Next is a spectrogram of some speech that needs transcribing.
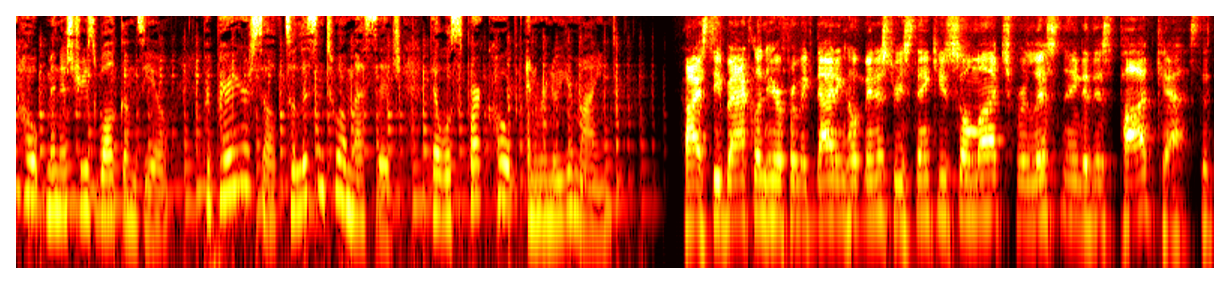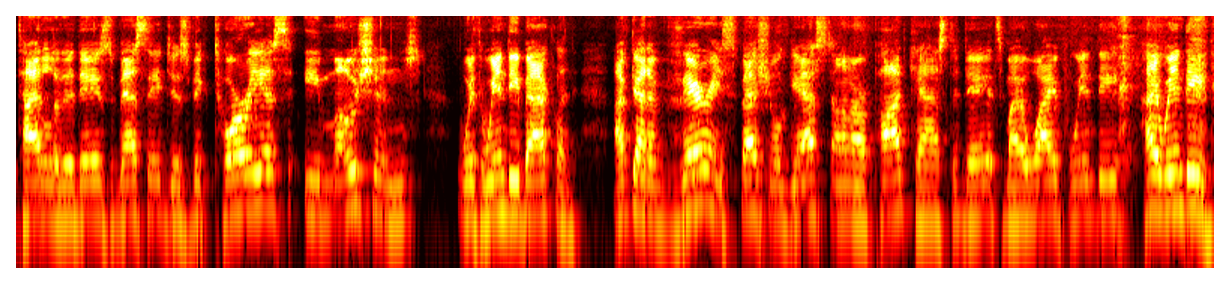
Hope Ministries welcomes you. Prepare yourself to listen to a message that will spark hope and renew your mind. Hi, Steve Backlund here from Igniting Hope Ministries. Thank you so much for listening to this podcast. The title of today's message is Victorious Emotions with Wendy Backlund. I've got a very special guest on our podcast today. It's my wife, Wendy. Hi, Wendy.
